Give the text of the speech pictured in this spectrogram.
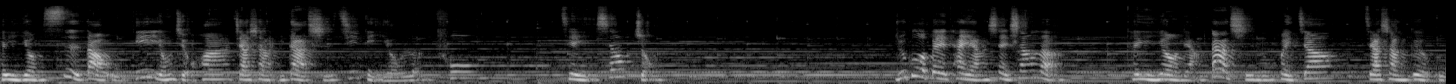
可以用四到五滴永久花，加上一大匙基底油冷敷，借以消肿。如果被太阳晒伤了，可以用两大匙芦荟胶，加上各五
